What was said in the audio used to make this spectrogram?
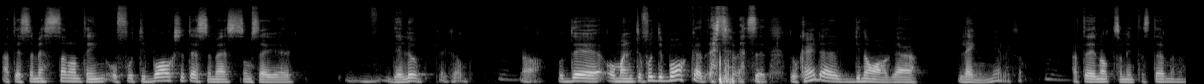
att smsa någonting och få tillbaka ett sms som säger det är lugnt. Liksom. Mm. Ja, och det, om man inte får tillbaka det smset, då kan ju det gnaga länge. Liksom. Mm. Att det är något som inte stämmer.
